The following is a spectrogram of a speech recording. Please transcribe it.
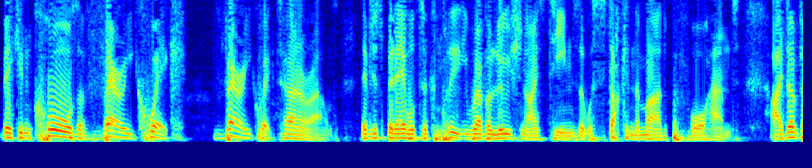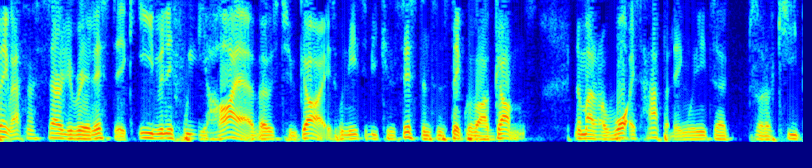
they can cause a very quick, very quick turnaround. They've just been able to completely revolutionize teams that were stuck in the mud beforehand. I don't think that's necessarily realistic. Even if we hire those two guys, we need to be consistent and stick with our guns. No matter what is happening, we need to sort of keep,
